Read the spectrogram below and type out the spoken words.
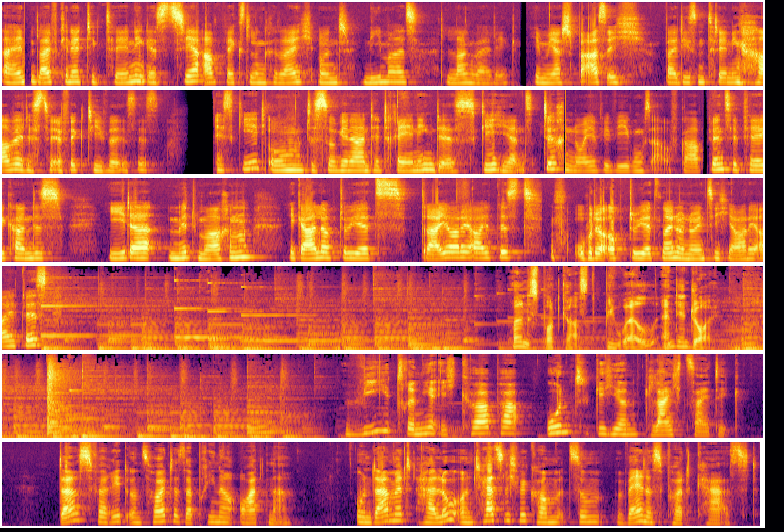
Ein Live-Kinetic-Training ist sehr abwechslungsreich und niemals langweilig. Je mehr Spaß ich bei diesem Training habe, desto effektiver ist es. Es geht um das sogenannte Training des Gehirns durch neue Bewegungsaufgaben. Prinzipiell kann das jeder mitmachen, egal ob du jetzt drei Jahre alt bist oder ob du jetzt 99 Jahre alt bist. Wellness Podcast. Be well and enjoy. Wie trainiere ich Körper und Gehirn gleichzeitig? Das verrät uns heute Sabrina Ortner. Und damit hallo und herzlich willkommen zum Wellness Podcast.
